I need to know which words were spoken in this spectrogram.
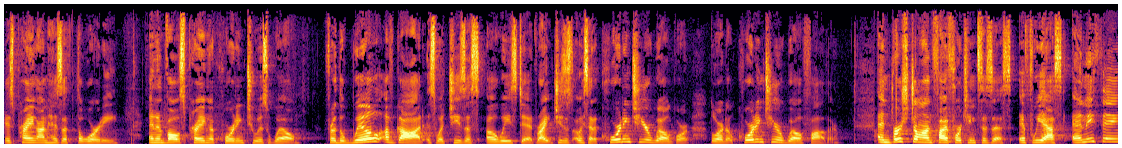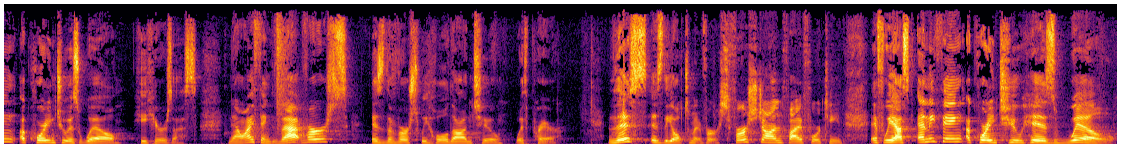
is praying on his authority and involves praying according to his will. For the will of God is what Jesus always did, right? Jesus always said, according to your will, Lord, according to your will, Father. And 1 John 5:14 says this, if we ask anything according to his will, he hears us. Now, I think that verse is the verse we hold on to with prayer. This is the ultimate verse. 1 John 5:14. If we ask anything according to his will,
